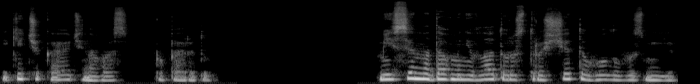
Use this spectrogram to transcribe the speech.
які чекають на вас попереду. Мій син надав мені владу розтрощити голову Змія,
